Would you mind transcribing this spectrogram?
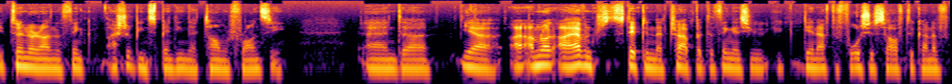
you turn around and think, I should have been spending that time with Francie. And uh, yeah, I, am not. I haven't stepped in that trap, but the thing is, you you then have to force yourself to kind of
